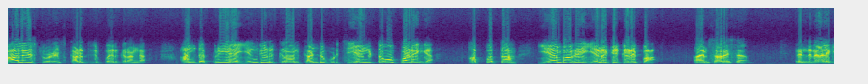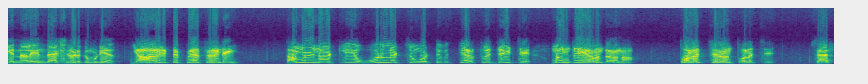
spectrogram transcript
காலேஜ் ஸ்டூடெண்ட்ஸ் கடத்திட்டு போயிருக்காங்க அந்த பிரியா எங்க இருக்கிறான்னு கண்டுபிடிச்சு என்கிட்ட ஒப்படைங்க. அப்பதான் என் மகன் எனக்கு கிடைப்பா. ஐ எம் சாரி சார் ரெண்டு நாளைக்கு என்னால எந்த ஆக்ஷன் எடுக்க முடியாது. யாருகிட்ட பேசுறேன் நீ? தமிழ்நாட்டிலேயே ஒரு லட்சம் ஓட்டு வித்தியாசத்துல ஜெயிச்சு மந்திரியா வந்தவனா? தொலைச்சிடும் தொலைச்சு. சார்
